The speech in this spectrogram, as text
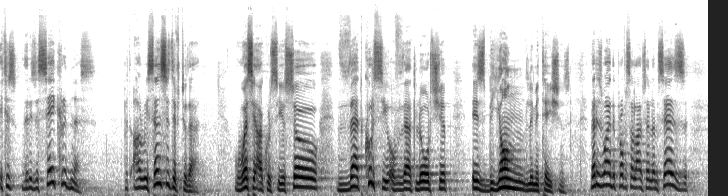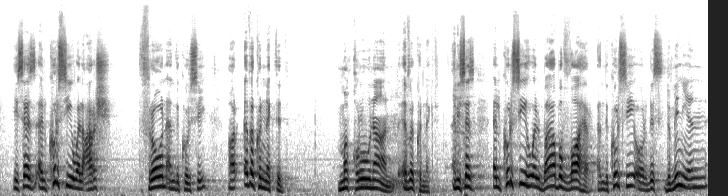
it is there is a sacredness, but are we sensitive to that? وسع كرسيه. So that kursi of that lordship is beyond limitations. That is why the Prophet ﷺ says, he says, Al kursi wal arsh, throne and the kursi, are ever connected. Maqrunan, ever connected. And he says, Al kursi huwa al bab al zahir. And the kursi or this dominion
